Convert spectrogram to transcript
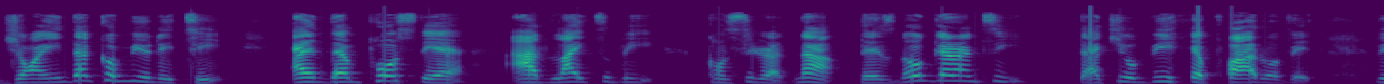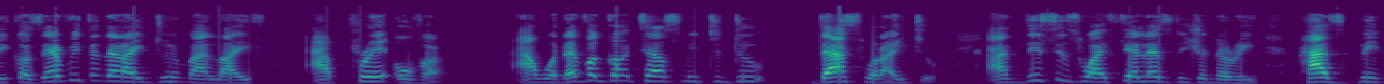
join the community and then post there i'd like to be considered. Now there's no guarantee that you'll be a part of it because everything that i do in my life i pray over. And whatever god tells me to do that's what i do and this is why Fearless Visionary has been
